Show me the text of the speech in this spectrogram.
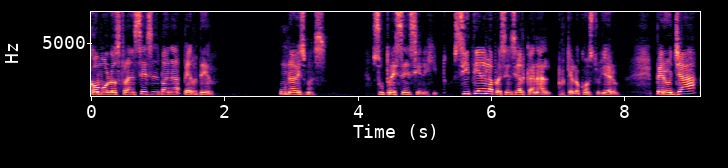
como los franceses van a perder, una vez más, su presencia en Egipto. Sí tienen la presencia del canal, porque lo construyeron, pero ya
